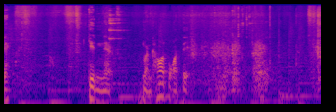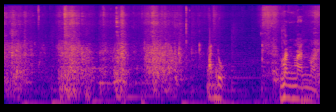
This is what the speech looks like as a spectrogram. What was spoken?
ดิกลิ่นเนี่ยเหมือนทอดปกติ มันๆหน่อย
